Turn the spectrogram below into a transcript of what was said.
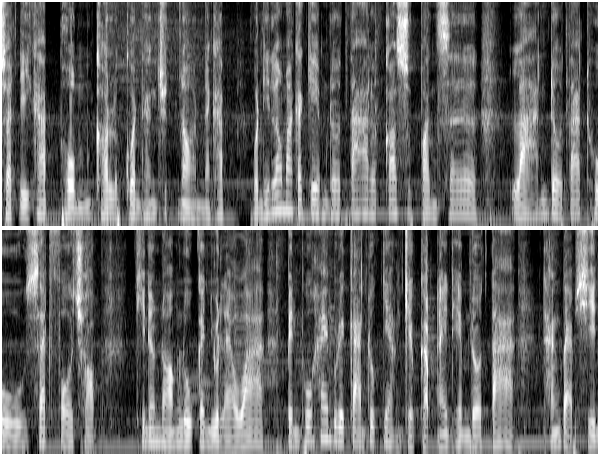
สวัสดีครับ ผมขอรบกวนทั้งชุดนอนนะครับ วันนี้เรามากับเกม Dota แล้วก็สปอนเซอร์ร้าน Dota 2 Z4 Shop ที่น้องๆรู้กันอยู่แล้วว่า เป็นผู้ให้บริการทุกอย่างเกี่ยวกับไอเทม Dota ทั้งแบบชิ้น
